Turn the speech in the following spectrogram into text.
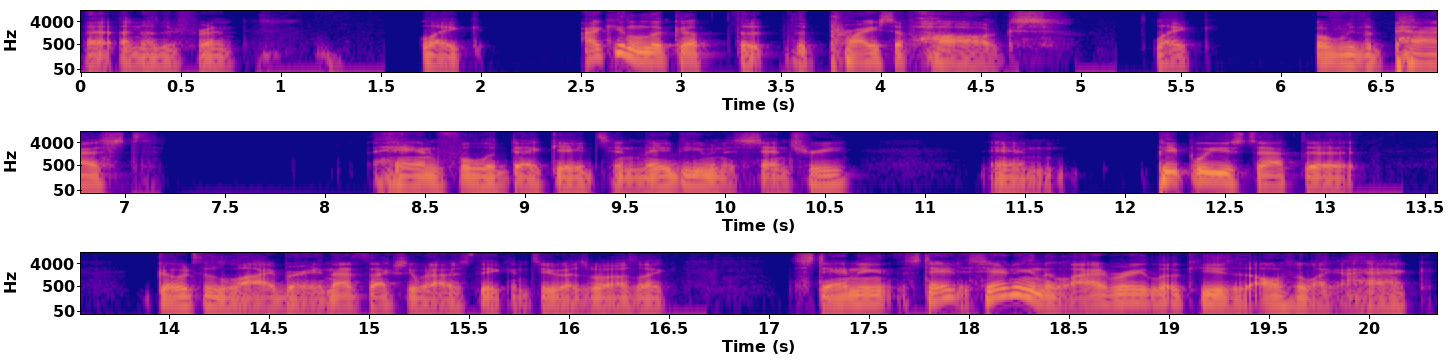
a, another friend, like I can look up the the price of hogs like over the past handful of decades and maybe even a century, and people used to have to go to the library, and that's actually what I was thinking too as well. I was like, standing sta- standing in the library low key is also like a hack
